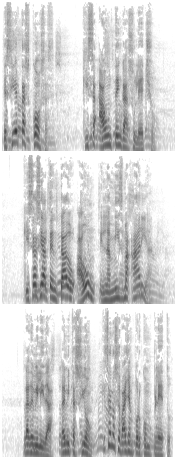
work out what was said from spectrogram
de ciertas cosas, quizá aún tenga su lecho. Quizá sea tentado aún en la misma área. La debilidad, la limitación, quizá no se vayan por completo.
